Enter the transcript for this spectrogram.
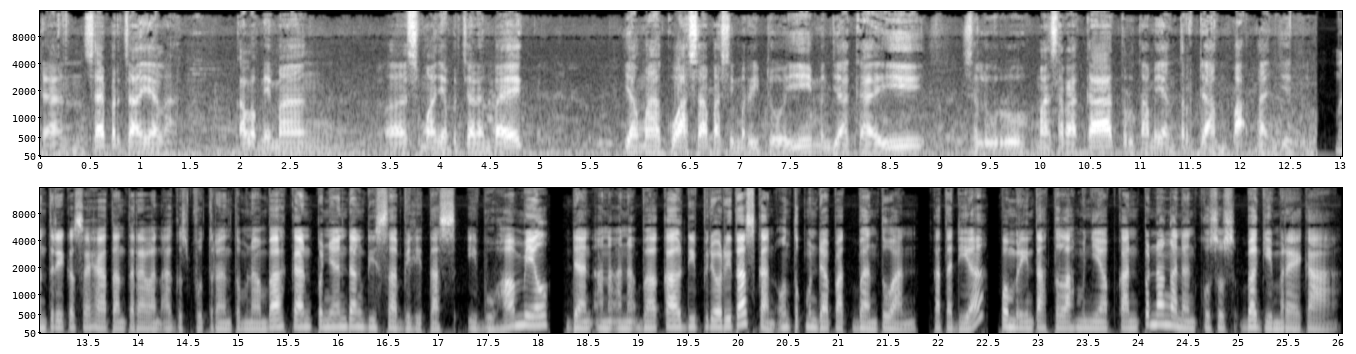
Dan saya percayalah kalau memang e, semuanya berjalan baik yang Maha Kuasa pasti meridoi, menjagai seluruh masyarakat, terutama yang terdampak banjir. Menteri Kesehatan Terawan Agus Putranto menambahkan penyandang disabilitas ibu hamil dan anak-anak bakal diprioritaskan untuk mendapat bantuan. Kata dia, pemerintah telah menyiapkan penanganan khusus bagi mereka.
